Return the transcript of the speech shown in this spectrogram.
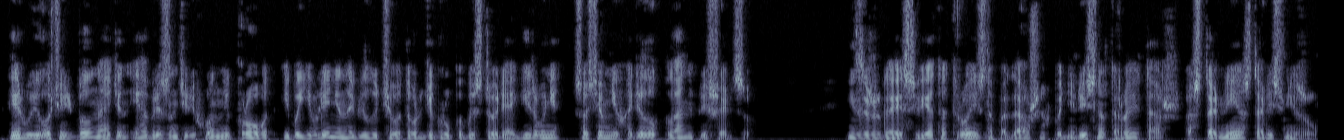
В первую очередь был найден и обрезан телефонный провод, ибо явление на виллу чего-то вроде группы быстрого реагирования совсем не входило в планы пришельцев. Не зажигая света, трое из нападавших поднялись на второй этаж, остальные остались внизу.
